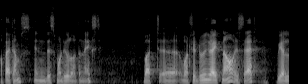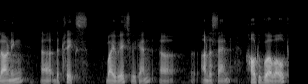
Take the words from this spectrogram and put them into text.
of atoms in this module or the next, but uh, what we are doing right now is that we are learning uh, the tricks by which we can uh, understand how to go about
